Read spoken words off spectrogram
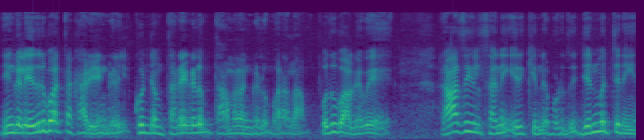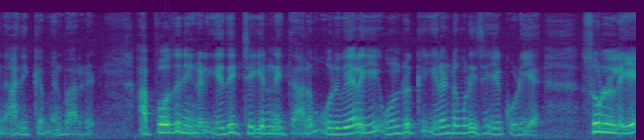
நீங்கள் எதிர்பார்த்த காரியங்களில் கொஞ்சம் தடைகளும் தாமதங்களும் வரலாம். பொதுவாகவே ராசியில் சனி இருக்கின்ற பொழுது ஜென்மச்சனியின் ஆதிக்கம் என்பார்கள். அப்போது நீங்கள் எதை செய்ய நினைத்தாலும் ஒரு வேலையை ஒன்றுக்கு இரண்டு முறை செய்யக்கூடிய சூழ்நிலையே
